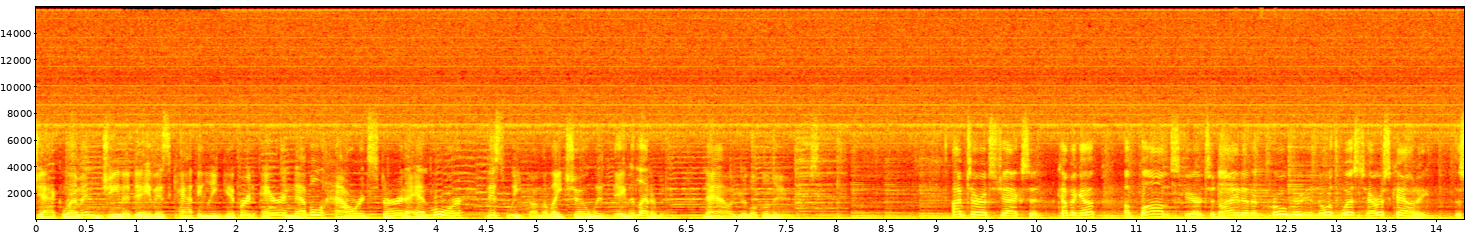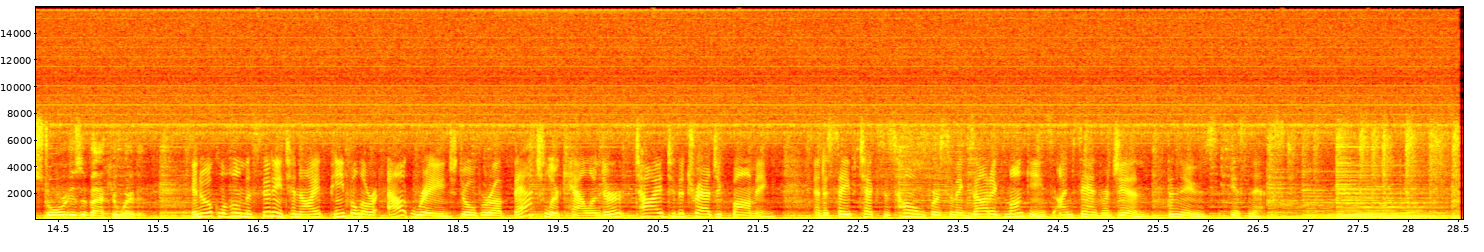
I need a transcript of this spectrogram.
Jack Lemmon, Geena Davis, Kathie Lee Gifford, Aaron Neville, Howard Stern, and more this week on The Late Show with David Letterman. Now, your local news. I'm Terrence Jackson. Coming up, a bomb scare tonight at a Kroger in northwest Harris County. The store is evacuated. In Oklahoma City tonight, people are outraged over a bachelor calendar tied to the tragic bombing and a safe Texas home for some exotic monkeys. I'm Sandra Jin. The news is next.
